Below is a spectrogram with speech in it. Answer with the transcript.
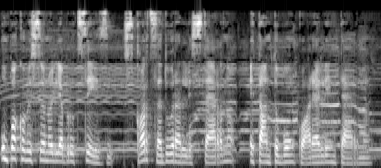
Un po' come sono gli abruzzesi, scorza dura all'esterno e tanto buon cuore all'interno.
